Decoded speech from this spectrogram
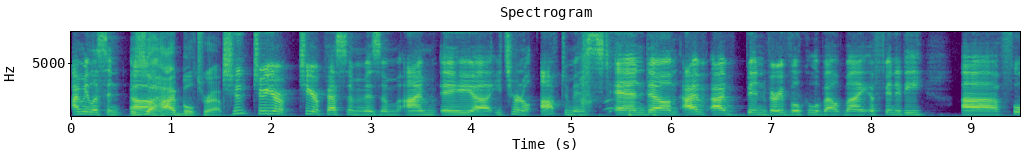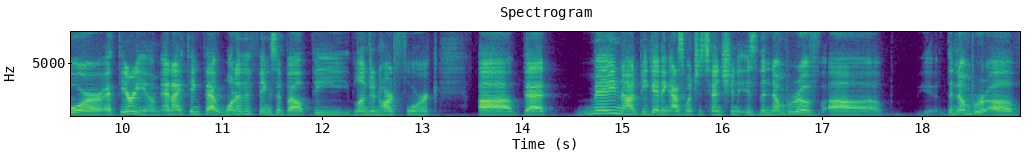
I mean, listen. this is a uh, high bull trap. To, to your to your pessimism, I'm a uh, eternal optimist, and um, I've I've been very vocal about my affinity uh, for Ethereum, and I think that one of the things about the London hard fork uh, that may not be getting as much attention is the number of uh, the number of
